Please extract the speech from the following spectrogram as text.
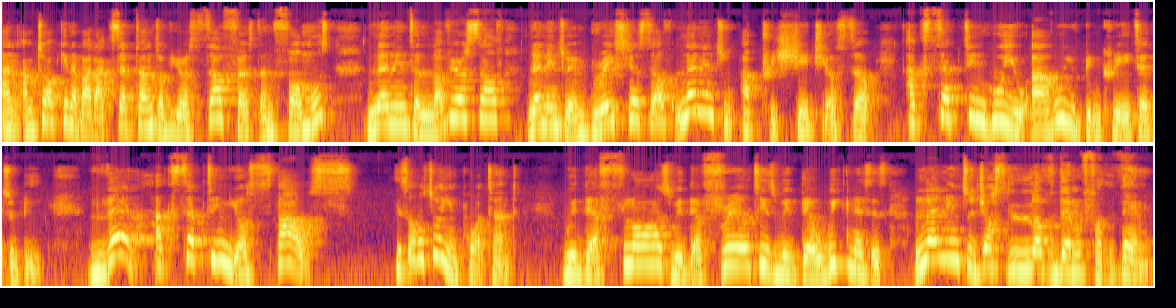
And I'm talking about acceptance of yourself first and foremost, learning to love yourself, learning to embrace yourself, learning to appreciate yourself, accepting who you are, who you've been created to be. Then accepting your spouse is also important with their flaws, with their frailties, with their weaknesses, learning to just love them for them,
